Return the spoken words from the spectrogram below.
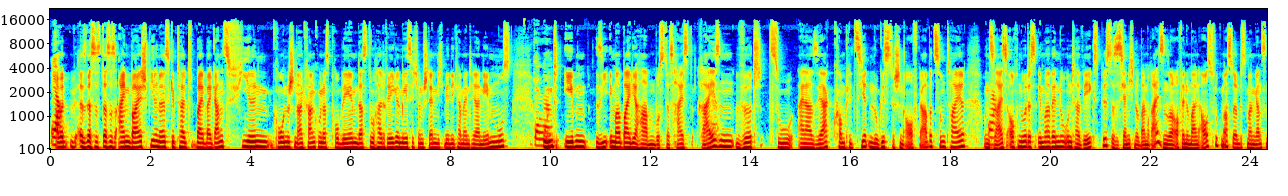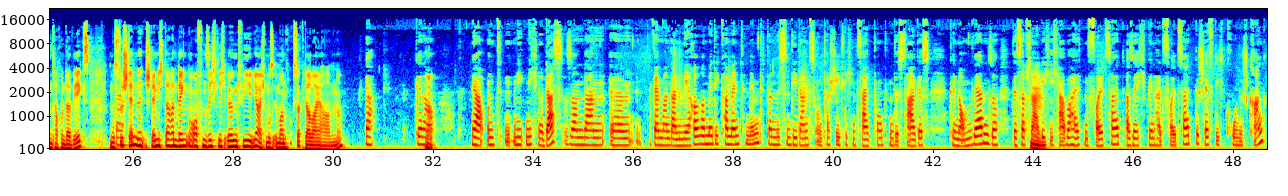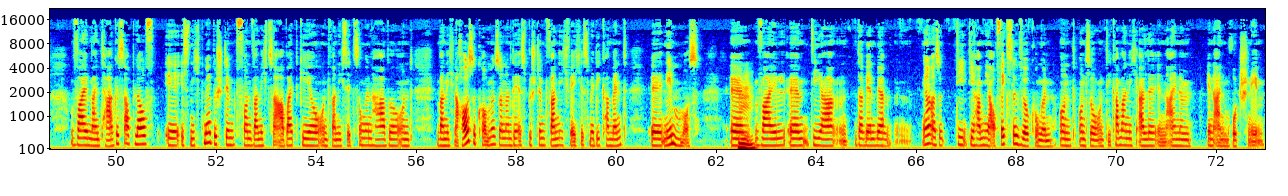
Ja. Aber also das ist, das ist ein Beispiel. Ne? Es gibt halt bei, bei ganz vielen chronischen Erkrankungen das Problem, dass du halt regelmäßig und ständig Medikamente ja nehmen musst genau. und eben sie immer bei dir haben musst. Das heißt, Reisen wird zu einer sehr komplizierten logistischen Aufgabe zum Teil und ja. sei es auch nur, dass immer, wenn du unterwegs bist, das ist ja nicht nur beim Reisen, sondern auch wenn du mal einen Ausflug machst oder bist mal einen ganzen Tag unterwegs, musst ja. du ständig, ständig daran denken, offensichtlich irgendwie, ja, ich muss immer einen Rucksack dabei haben, ne? Ja, genau. Ja. Ja, und nicht nur das, sondern äh, wenn man dann mehrere Medikamente nimmt, dann müssen die dann zu unterschiedlichen Zeitpunkten des Tages genommen werden. So, deshalb hm. sage ich, ich habe halt eine Vollzeit, also ich bin halt Vollzeit beschäftigt, chronisch krank, weil mein Tagesablauf äh, ist nicht mehr bestimmt von wann ich zur Arbeit gehe und wann ich Sitzungen habe und wann ich nach Hause komme, sondern der ist bestimmt, wann ich welches Medikament äh, nehmen muss ähm, mhm. weil ähm, die ja, da werden wir, ja, also die, die haben ja auch Wechselwirkungen und, und so und die kann man nicht alle in einem, in einem Rutsch nehmen.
